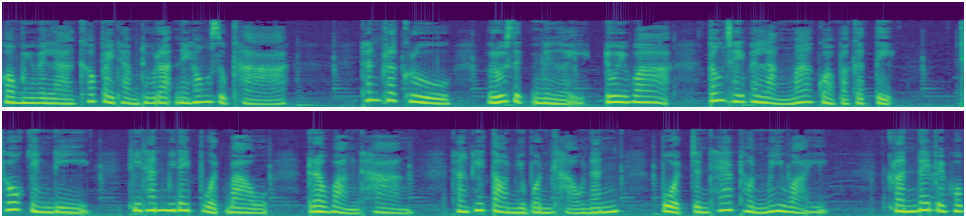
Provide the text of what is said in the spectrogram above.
พอมีเวลาเข้าไปทำธุระในห้องสุขา ท่านพระครูรู้สึกเหนื่อยด้วยว่าต้องใช้พลังมากกว่าปกติ โชคยังดีที่ท่านไม่ได้ปวดเบาระหว่างทาง ทั้งที่ตอนอยู่บนเขานั้น ปวดจนแทบทนไม่ไหว ครั้นได้ไปพบ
